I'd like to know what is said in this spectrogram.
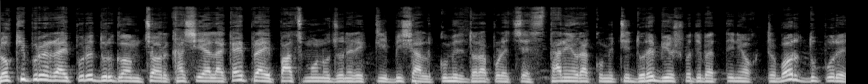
লক্ষ্মীপুরের রায়পুরে দুর্গম চর খাসি এলাকায় প্রায় পাঁচ মন ওজনের একটি বিশাল কুমির ধরা পড়েছে। স্থানীয়রা কুমিরটি ধরে বৃহস্পতিবার তিন অক্টোবর দুপুরে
